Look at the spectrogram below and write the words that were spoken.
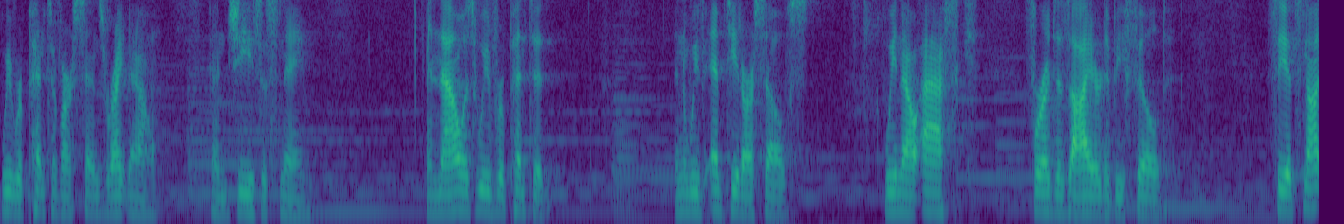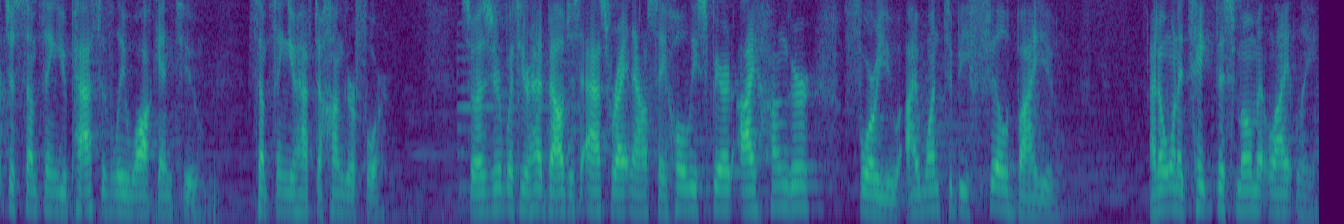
We repent of our sins right now in Jesus' name. And now, as we've repented and we've emptied ourselves, we now ask for a desire to be filled. See, it's not just something you passively walk into, something you have to hunger for. So, as you're with your head bowed, just ask right now say, Holy Spirit, I hunger for you. I want to be filled by you. I don't want to take this moment lightly.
